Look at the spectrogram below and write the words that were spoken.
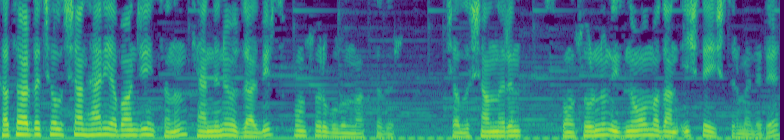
Katar'da çalışan her yabancı insanın kendine özel bir sponsoru bulunmaktadır. Çalışanların sponsorunun izni olmadan iş değiştirmeleri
